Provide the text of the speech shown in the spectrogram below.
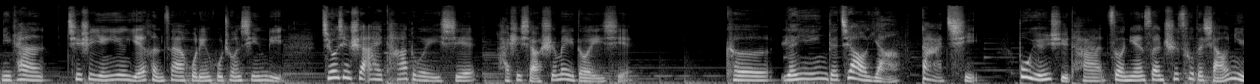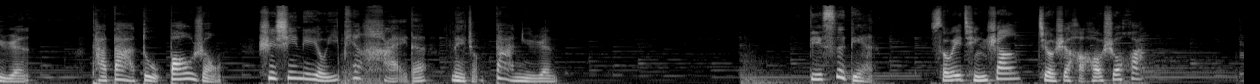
你看，其实莹莹也很在乎令狐冲心里究竟是爱他多一些，还是小师妹多一些。可任盈盈的教养大气，不允许她做拈酸吃醋的小女人。她大度包容，是心里有一片海的那种大女人。第四点，所谓情商，就是好好说话。《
